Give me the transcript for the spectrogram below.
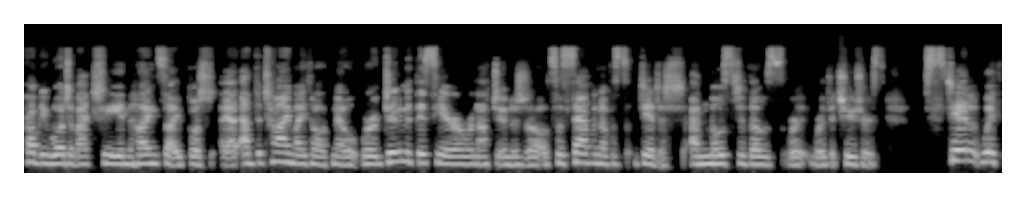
Probably would have actually in hindsight, but at the time I thought, no, we're doing it this year or we're not doing it at all. So seven of us did it, and most of those were, were the tutors. Still with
